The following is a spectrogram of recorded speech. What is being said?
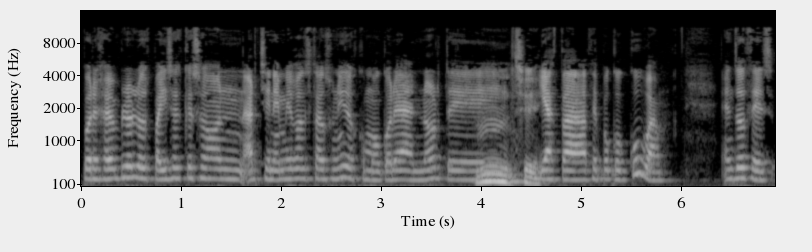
por ejemplo, los países que son archienemigos de Estados Unidos, como Corea del Norte Mm, sí. y hasta hace poco Cuba. Entonces,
